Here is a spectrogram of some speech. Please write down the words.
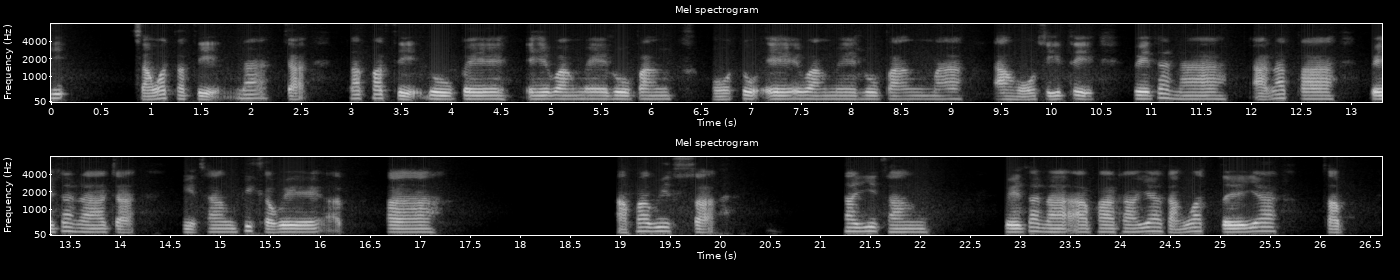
ยิ สังวัตตินาจะรัพพติรูเป เอวังเมรูปัง โหตุเอวังเมรูปังมาอโหสีติ เวทนาอนัตตา เวทนาจะหิทังพิกเวอัตตาอภวิสะนายิทังเวทนาอาพาทายะสังวัตเตยะสัพเพ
